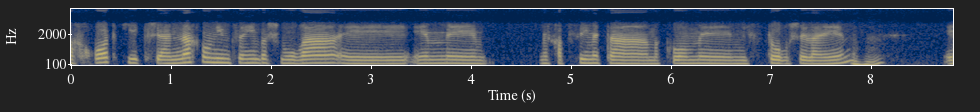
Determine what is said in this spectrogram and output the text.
שפחות, כי כשאנחנו נמצאים בשמורה, אה, הם אה, מחפשים את המקום מסתור שלהם. אה,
